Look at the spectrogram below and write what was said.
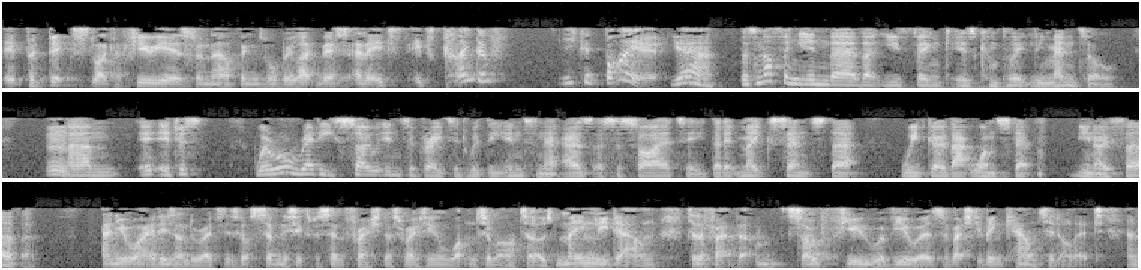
it predicts like a few years from now things will be like this, and it's it's kind of you could buy it. Yeah, there's nothing in there that you think is completely mental. Mm. Um, it, it just we're already so integrated with the internet as a society that it makes sense that we'd go that one step, you know, further. And you're right, it is underrated. It's got 76% freshness rating on Rotten Tomatoes, mainly down to the fact that so few reviewers have actually been counted on it, and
